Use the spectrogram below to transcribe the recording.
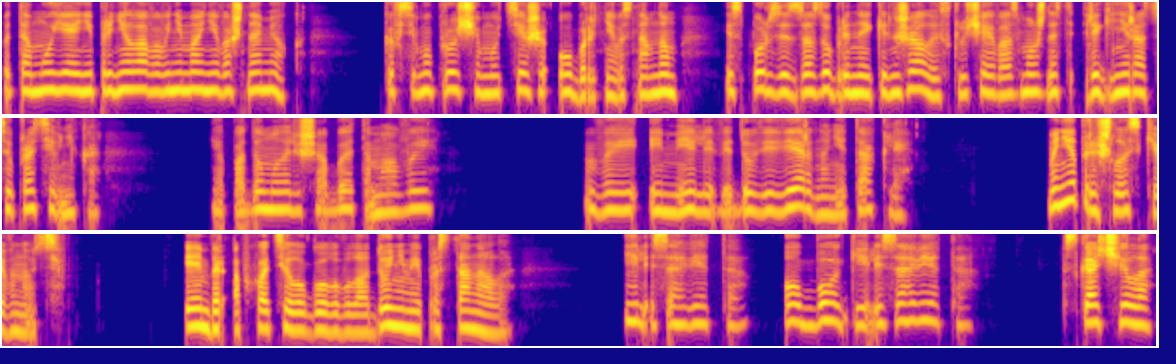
Потому я и не приняла во внимание ваш намек. Ко всему прочему, те же оборотни в основном используют зазубренные кинжалы, исключая возможность регенерации противника. Я подумала лишь об этом, а вы... Вы имели в виду Виверна, не так ли? Мне пришлось кивнуть. Эмбер обхватила голову ладонями и простонала. «Елизавета! О, боги, Елизавета!» Вскочила,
